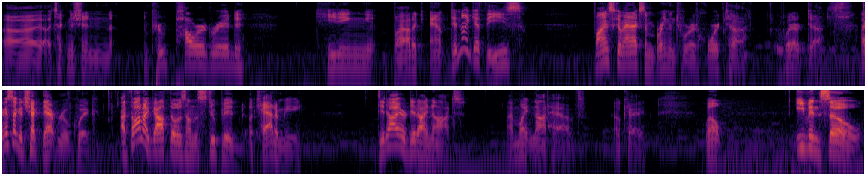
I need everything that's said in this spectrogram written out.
Uh, a technician, improved power grid, heating, biotic amp. Didn't I get these? Find schematics and bring them to her at Horta. Huerta. I guess I could check that real quick. I thought I got those on the stupid academy. Did I or did I not? I might not have. Okay. Well, even so,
